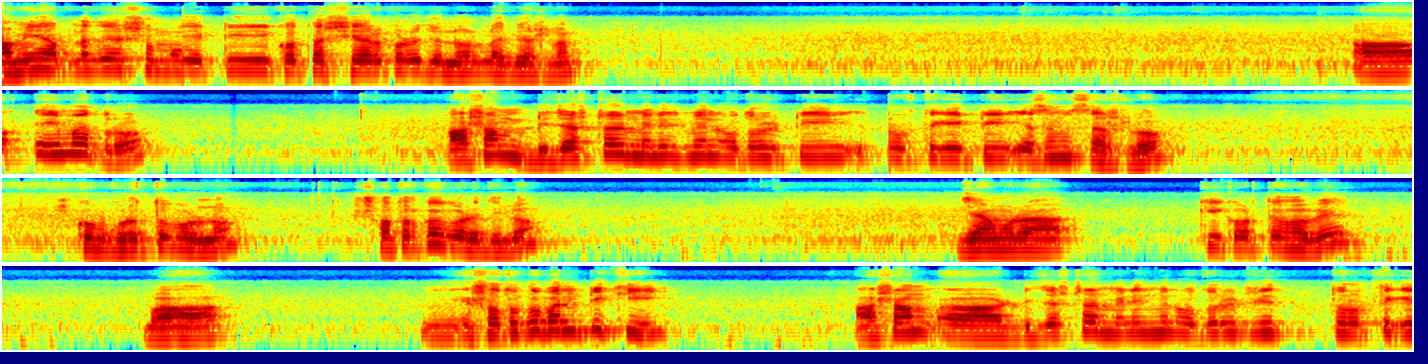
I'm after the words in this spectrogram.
আমি আপনাদের সম্মুখে একটি কথা শেয়ার করার জন্য লাইভে আসলাম। এইমাত্র আসাম ডিজাস্টার ম্যানেজমেন্ট অথরিটি তরফ থেকে একটি এস এম এস আসলো। খুব গুরুত্বপূর্ণ, সতর্ক করে দিল যে আমরা কী করতে হবে বা সতর্কবাণীটি কী? আসাম ডিজাস্টার ম্যানেজমেন্ট অথরিটির তরফ থেকে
